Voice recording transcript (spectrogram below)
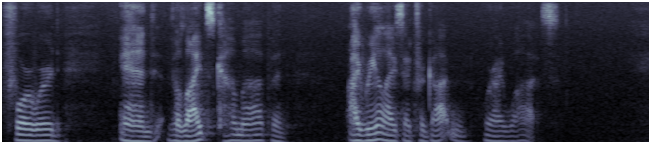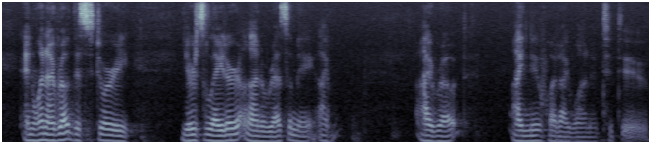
forward and the lights come up and I realized I'd forgotten where I was. And when I wrote this story years later on a resume, I, I wrote, I knew what I wanted to do.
